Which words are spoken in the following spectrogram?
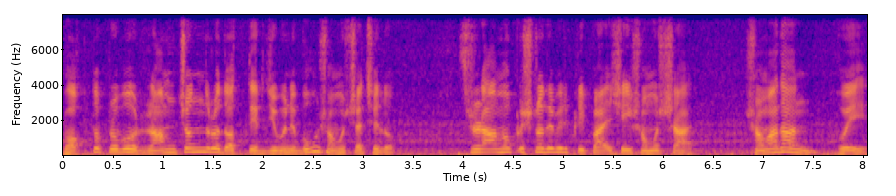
ভক্তপ্রবর রামচন্দ্র দত্তের জীবনে বহু সমস্যা ছিল। শ্রীরামকৃষ্ণদেবের কৃপায় সেই সমস্যার সমাধান হয়ে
